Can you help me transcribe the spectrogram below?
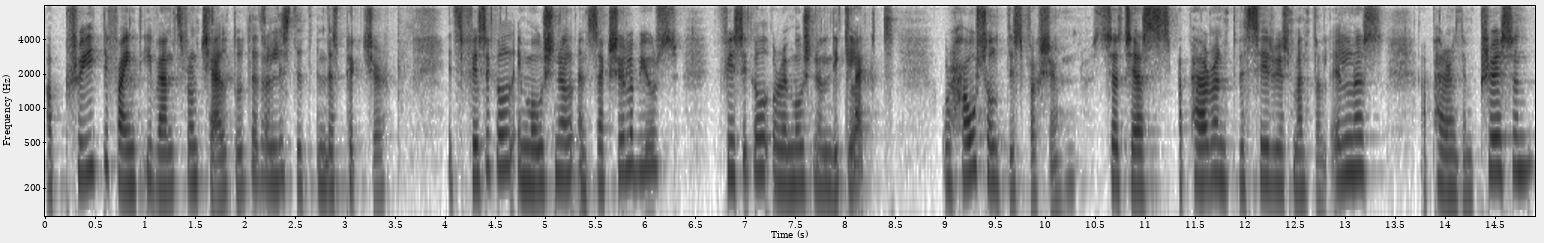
are predefined events from childhood that are listed in this picture. It's physical, emotional, and sexual abuse, physical or emotional neglect, or household dysfunction, such as a parent with serious mental illness, a parent in prison,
